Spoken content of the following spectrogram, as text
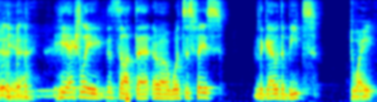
Yeah, he actually thought that uh, what's his face, the guy with the beats. Dwight.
